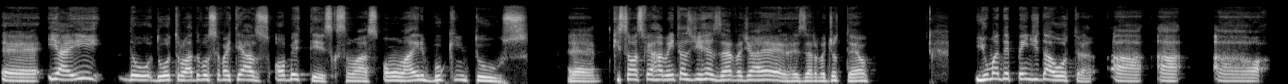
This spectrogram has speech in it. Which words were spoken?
É, e aí, do, do outro lado, você vai ter as OBTs, que são as Online Booking Tools, é, que são as ferramentas de reserva de aéreo, reserva de hotel. E uma depende da outra. A, a, a,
